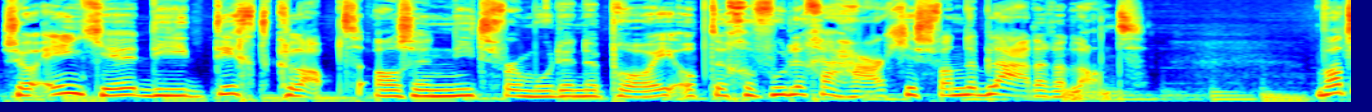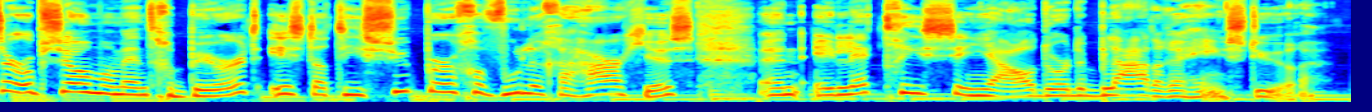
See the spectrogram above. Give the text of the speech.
Zo eentje die dichtklapt als een nietsvermoedende prooi op de gevoelige haartjes van de bladeren landt. Wat er op zo'n moment gebeurt, is dat die supergevoelige haartjes een elektrisch signaal door de bladeren heen sturen.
